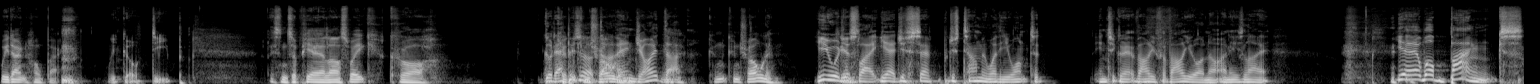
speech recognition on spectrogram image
We don't hold back. We go deep. Listen to Pierre last week. Oh, Good episode. that. I enjoyed that. Yeah, couldn't control him. You were just like, yeah, just say, just tell me whether you want to integrate value for value or not. And he's like, yeah, well, Banks.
